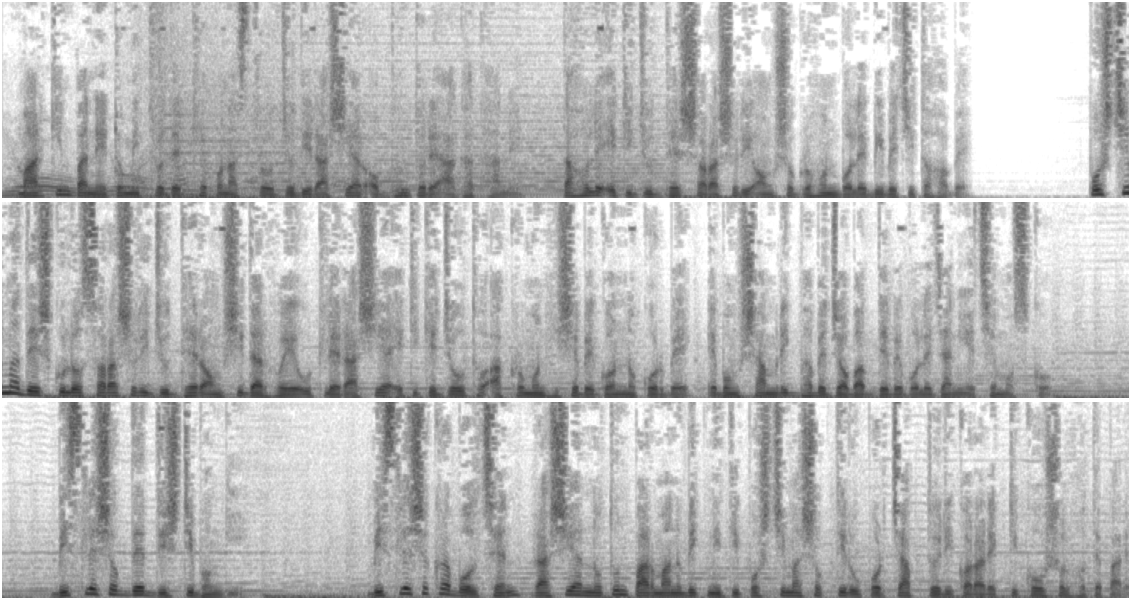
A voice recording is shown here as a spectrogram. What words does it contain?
মার্কিন বা নেটো মিত্রদের ক্ষেপণাস্ত্র যদি রাশিয়ার অভ্যন্তরে আঘাত হানে তাহলে এটি যুদ্ধের সরাসরি অংশগ্রহণ বলে বিবেচিত হবে। পশ্চিমা দেশগুলো সরাসরি যুদ্ধের অংশীদার হয়ে উঠলে রাশিয়া এটিকে যৌথ আক্রমণ হিসেবে গণ্য করবে এবং সামরিকভাবে জবাব দেবে বলে জানিয়েছে মস্কো। বিশ্লেষকদের দৃষ্টিভঙ্গি। বিশ্লেষকরা বলছেন, রাশিয়ার নতুন পারমাণবিক নীতি পশ্চিমা শক্তির উপর চাপ তৈরি করার একটি কৌশল হতে পারে।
